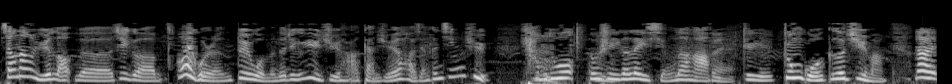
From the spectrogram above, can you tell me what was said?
相当于老呃这个外国人对我们的这个豫剧哈，感觉好像跟京剧差不多，都是一个类型的哈。对，这个中国歌剧嘛，那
